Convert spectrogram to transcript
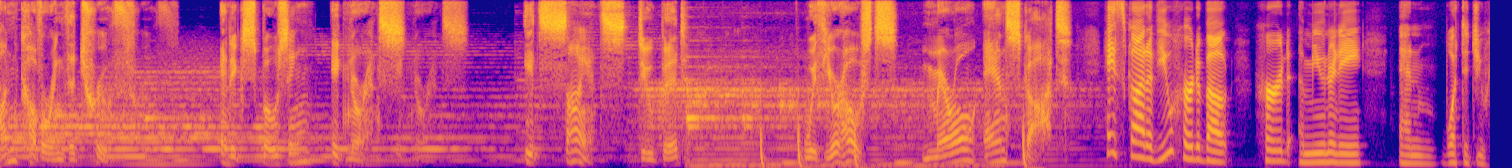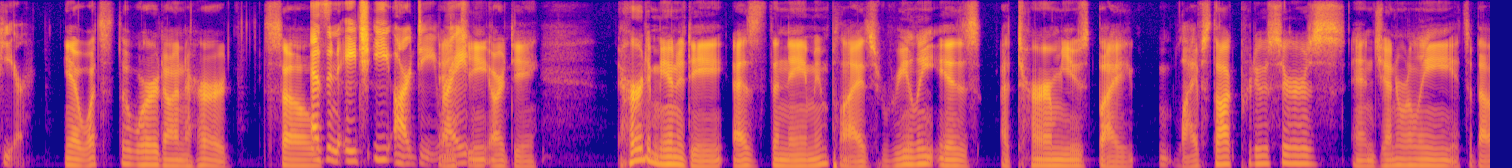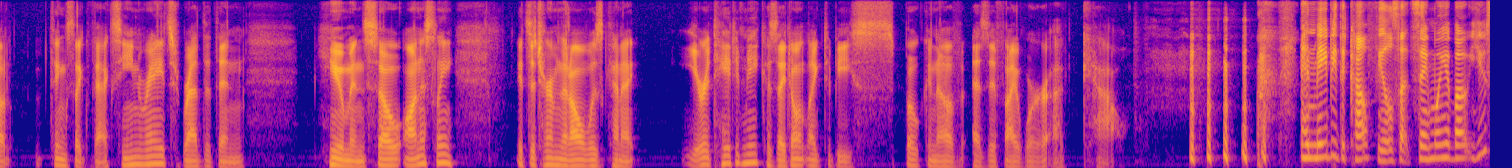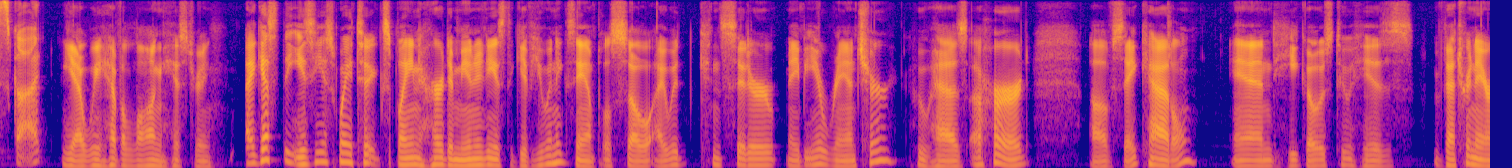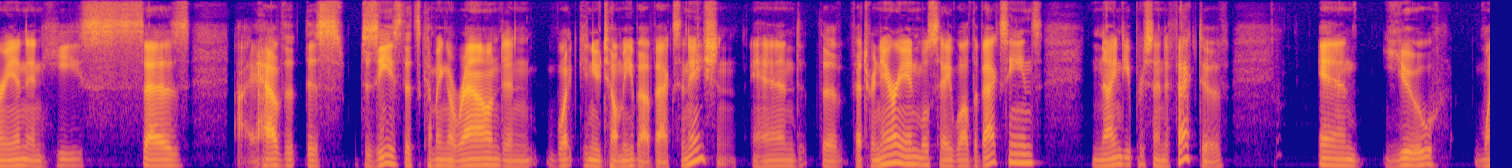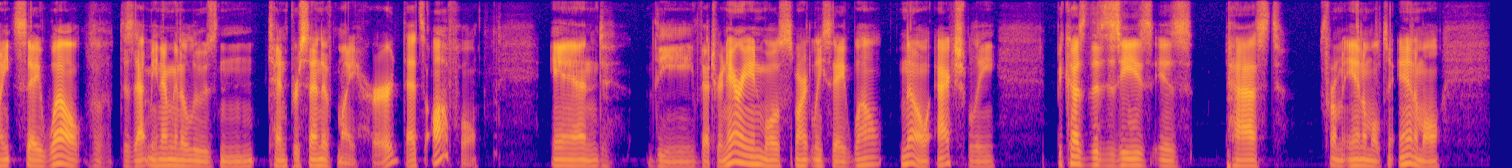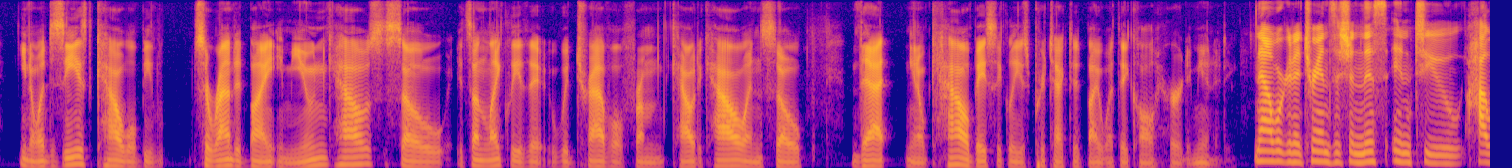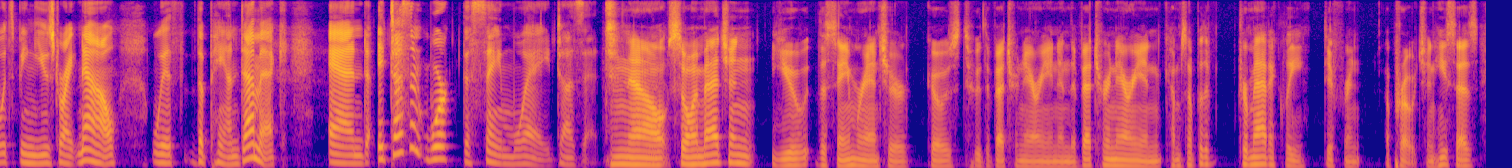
uncovering the truth and exposing ignorance. It's science, stupid. With your hosts, Merrill and Scott. Hey, Scott, have you heard about herd immunity and what did you hear? Yeah, what's the word on herd? So As an H E R D, right? H E R D. Herd immunity, as the name implies, really is a term used by livestock producers, and generally it's about things like vaccine rates rather than humans. So honestly, it's a term that always kind of irritated me because I don't like to be spoken of as if I were a cow. and maybe the cow feels that same way about you, Scott. Yeah, we have a long history. I guess the easiest way to explain herd immunity is to give you an example. So I would consider maybe a rancher who has a herd of, say, cattle, and he goes to his veterinarian and he says, I have this disease that's coming around, and what can you tell me about vaccination? And the veterinarian will say, Well, the vaccine's 90% effective. And you might say, Well, does that mean I'm going to lose 10% of my herd? That's awful. And the veterinarian will smartly say, Well, no, actually, because the disease is passed from animal to animal, you know, a diseased cow will be surrounded by immune cows. So it's unlikely that it would travel from cow to cow. And so that, you know, cow basically is protected by what they call herd immunity. Now we're going to transition this into how it's being used right now with the pandemic. And it doesn't work the same way, does it? No. So imagine you, the same rancher, goes to the veterinarian, and the veterinarian comes up with a dramatically different approach. And he says,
